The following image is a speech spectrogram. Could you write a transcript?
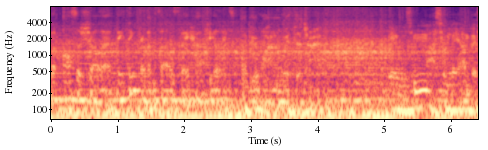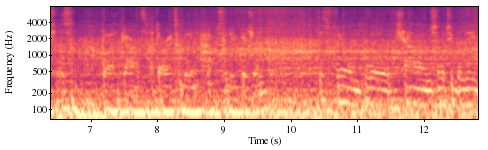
but also show that they think for themselves, they have feelings. Obi-Wan with the truth. It was massively ambitious, but Gareth's a director with an absolute vision. This film will challenge what you believe.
